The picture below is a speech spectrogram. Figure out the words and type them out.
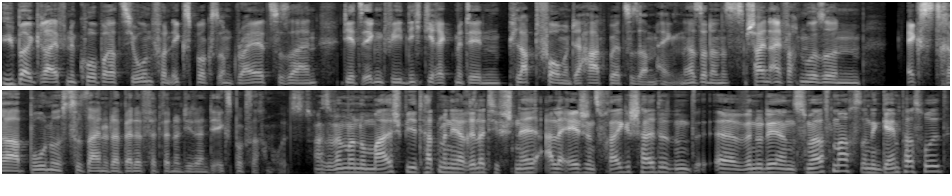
übergreifende Kooperation von Xbox und Riot zu sein, die jetzt irgendwie nicht direkt mit den Plattformen und der Hardware zusammenhängt, ne? sondern es scheint einfach nur so ein extra Bonus zu sein oder Benefit, wenn du dir dann die Xbox-Sachen holst. Also wenn man normal spielt, hat man ja relativ schnell alle Agents freigeschaltet und äh, wenn du dir einen Smurf machst und den Game Pass holt,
